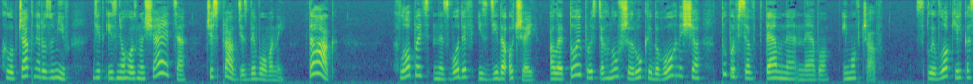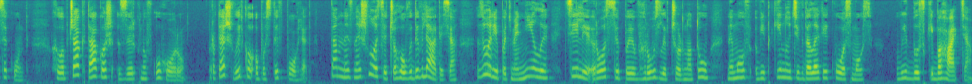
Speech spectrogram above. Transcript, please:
Хлопчак не розумів, дід із нього знущається чи справді здивований? Так. Хлопець не зводив із діда очей, але той, простягнувши руки до вогнища, тупився в темне небо і мовчав. Спливло кілька секунд. Хлопчак також зиркнув угору, проте швидко опустив погляд. Там не знайшлося чого видивлятися. Зорі потьмяніли, цілі розсипи вгрузли в Чорноту, немов відкинуті в далекий космос, відблиски багаття.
